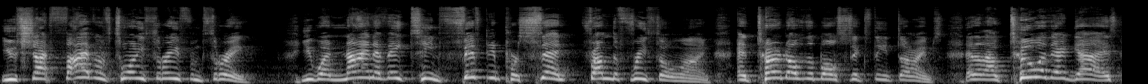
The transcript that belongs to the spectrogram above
You shot 5 of 23 from 3. You were 9 of 18, 50% from the free throw line, and turned over the ball 16 times, and allowed two of their guys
